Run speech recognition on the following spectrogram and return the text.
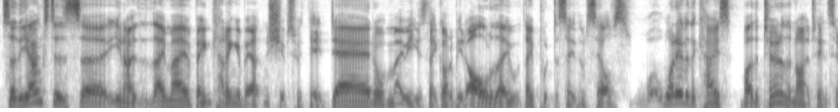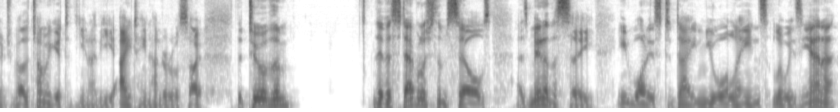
So the youngsters, uh, you know, they may have been cutting about in ships with their dad, or maybe as they got a bit older, they they put to sea themselves. Whatever the case, by the turn of the 19th century, by the time we get to you know the 1800 or so, the two of them They've established themselves as men of the sea in what is today New Orleans, Louisiana,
